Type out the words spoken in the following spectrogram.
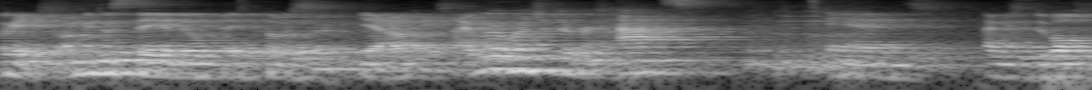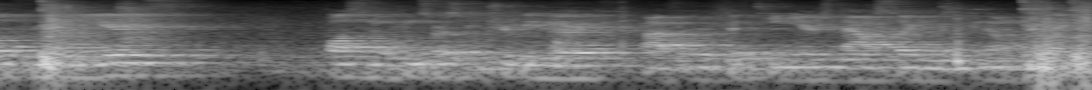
Okay, so I'm going to stay a little bit closer. Yeah, okay, so I wear a bunch of different hats, and I was a developer for many years, also an open source contributor uh, for over 15 years now, starting with GNOME Linux.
